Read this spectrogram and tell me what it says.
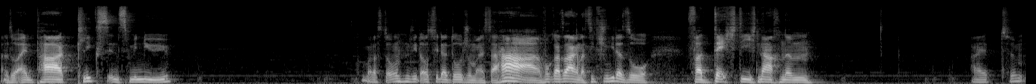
Also ein paar Klicks ins Menü. Guck mal, das da unten sieht aus wie der Dojo-Meister. Ha, ich wollte gerade sagen, das sieht schon wieder so verdächtig nach einem Item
